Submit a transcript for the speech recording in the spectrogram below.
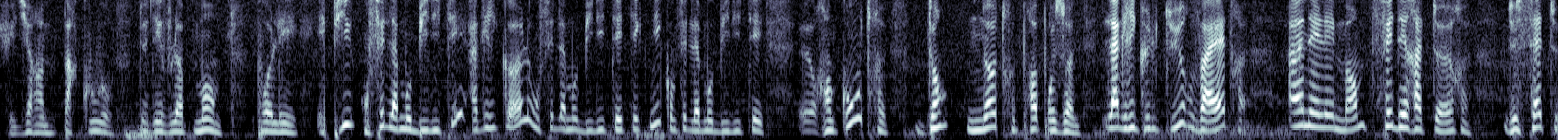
je vais dire, un parcours de développement pour les. Et puis, on fait de la mobilité agricole, on fait de la mobilité technique, on fait de la mobilité euh, rencontre dans notre propre zone. L'agriculture va être un élément fédérateur de cette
